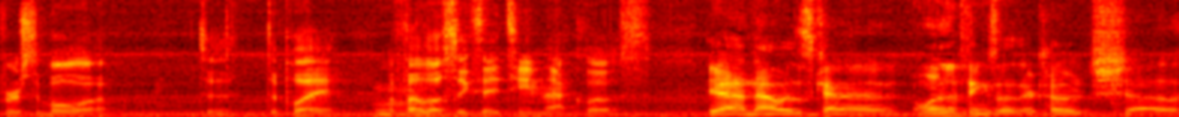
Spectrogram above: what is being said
for Cibola to to play a Mhm. fellow six A team that close. Yeah, and that was kind of one of the things that their coach, uh,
